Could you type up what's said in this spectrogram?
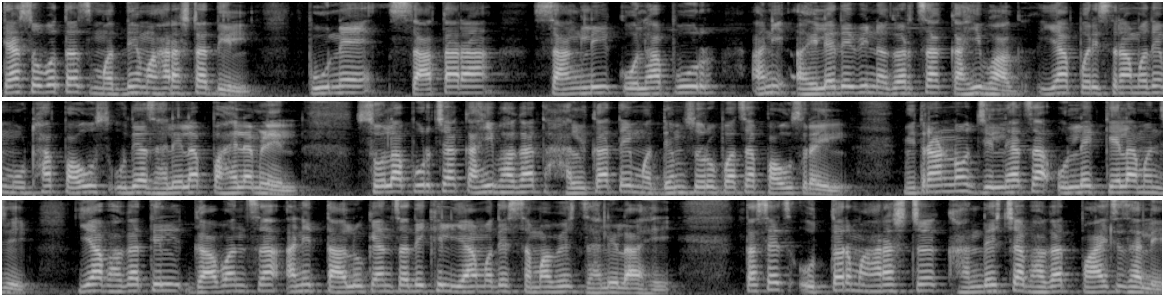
त्यासोबतच मध्य महाराष्ट्रातील पुणे सातारा सांगली कोल्हापूर आणि अहिल्यादेवी नगरचा काही भाग या परिसरामध्ये मोठा पाऊस उद्या झालेला पाहायला मिळेल. सोलापूरच्या काही भागात हलका ते मध्यम स्वरूपाचा पाऊस राहील. मित्रांनो जिल्ह्याचा उल्लेख केला म्हणजे या भागातील गावांचा आणि तालुक्यांचा देखील यामध्ये समावेश झालेला आहे. तसेच उत्तर महाराष्ट्र खानदेशच्या भागात पाहायचे झाले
